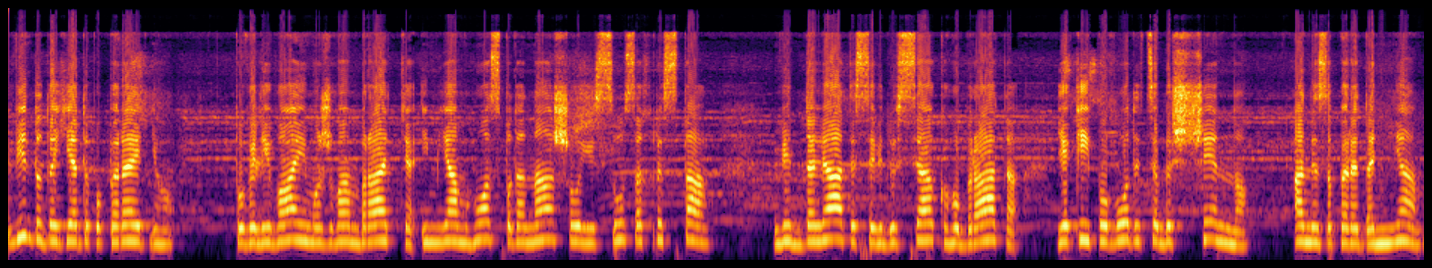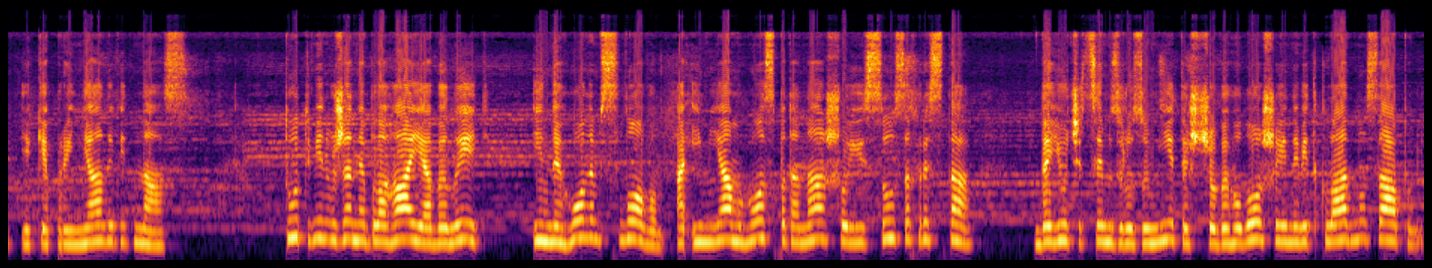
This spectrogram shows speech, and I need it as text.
він додає до попереднього Повеліваємо ж вам, браття, ім'ям Господа нашого Ісуса Христа, віддалятися від усякого брата, який поводиться безчинно, а не за переданням, яке прийняли від нас. Тут він вже не благає, а велить, і не голим словом, а ім'ям Господа нашого Ісуса Христа, даючи цим зрозуміти, що виголошує невідкладну заповідь.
